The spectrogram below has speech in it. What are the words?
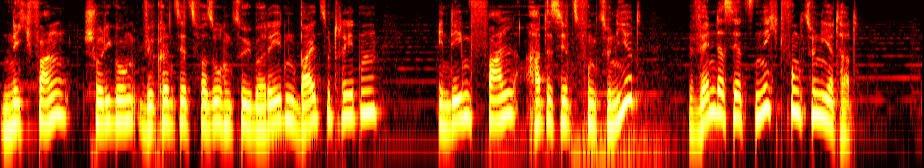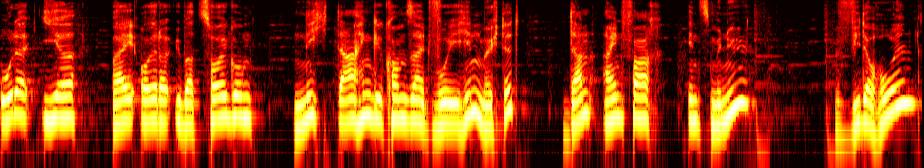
Nicht fangen, Entschuldigung, wir können es jetzt versuchen zu überreden, beizutreten. In dem Fall hat es jetzt funktioniert. Wenn das jetzt nicht funktioniert hat oder ihr bei eurer Überzeugung nicht dahin gekommen seid, wo ihr hin möchtet, dann einfach ins Menü, wiederholen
